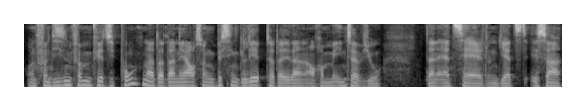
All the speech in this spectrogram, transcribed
und von diesen 45 Punkten hat er dann ja auch so ein bisschen gelebt, hat er dann auch im Interview dann erzählt und jetzt ist er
